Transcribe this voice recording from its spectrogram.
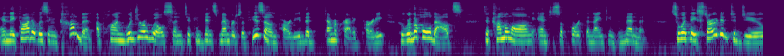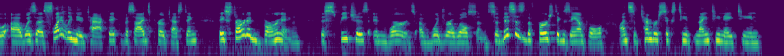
And they thought it was incumbent upon Woodrow Wilson to convince members of his own party, the Democratic Party, who were the holdouts, to come along and to support the 19th Amendment. So, what they started to do uh, was a slightly new tactic besides protesting. They started burning the speeches and words of Woodrow Wilson. So this is the first example on September 16th, 1918.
